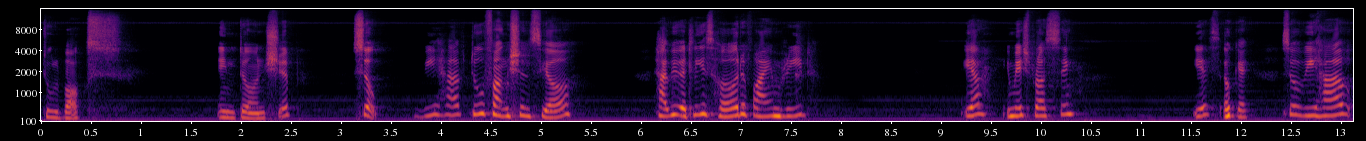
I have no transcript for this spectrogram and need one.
toolbox internship. So we have two functions here. Have you at least heard of imread? Yeah, image processing? Yes, okay. So we have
